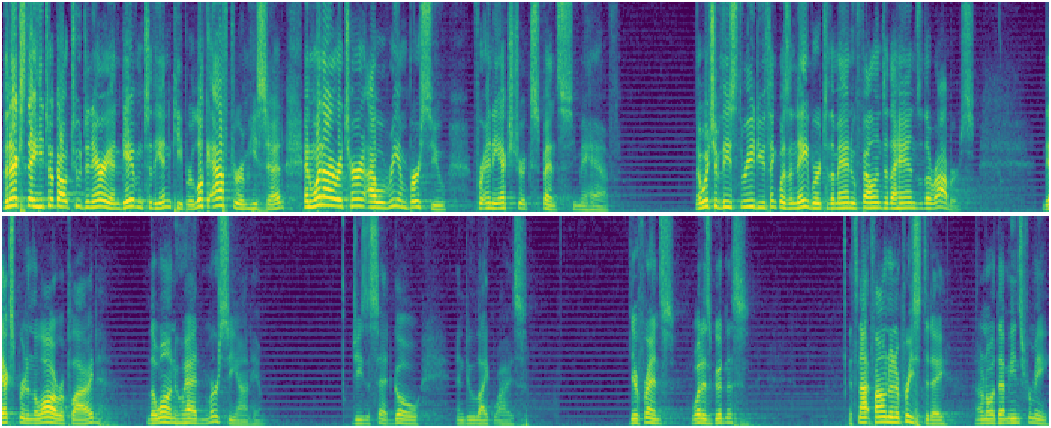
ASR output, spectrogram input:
The next day he took out two denarii and gave them to the innkeeper. Look after him, he said, and when I return, I will reimburse you for any extra expense you may have. Now, which of these three do you think was a neighbor to the man who fell into the hands of the robbers? The expert in the law replied, The one who had mercy on him. Jesus said, Go and do likewise. Dear friends, what is goodness? It's not found in a priest today. I don't know what that means for me.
